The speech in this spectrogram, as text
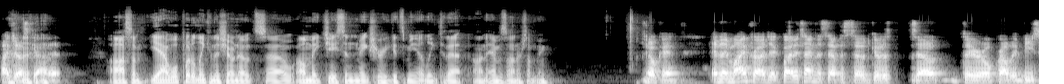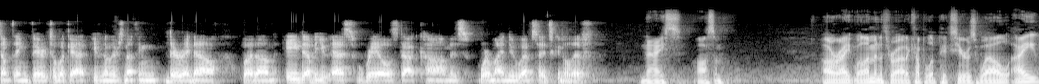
I just got it. Awesome. Yeah, we'll put a link in the show notes. Uh, I'll make Jason make sure he gets me a link to that on Amazon or something. Okay. And then my project, by the time this episode goes out, there will probably be something there to look at, even though there's nothing there right now. But um, awsrails.com is where my new website's going to live. Nice. Awesome. All right. Well, I'm going to throw out a couple of picks here as well. I've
